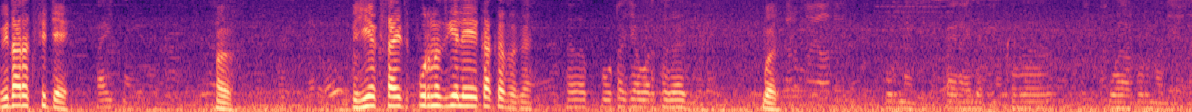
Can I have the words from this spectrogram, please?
विदारक स्थिती आहे. काहीच नाही. हो. म्हणजे एक साईड पूर्णच गेले का कसं काय? पोटाच्या वर सगळंच गेलं बरं. पूर्ण गेलं काय राहिलं नाही. सगळं गोळा करून आणलं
